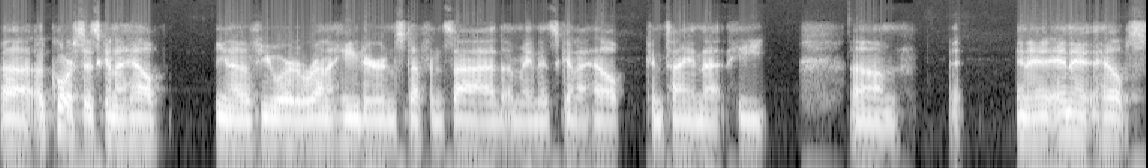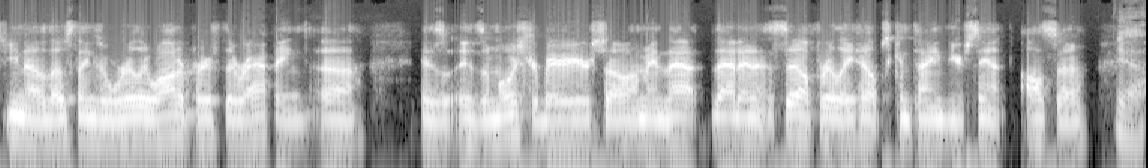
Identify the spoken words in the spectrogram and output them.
uh, of course it's going to help you know if you were to run a heater and stuff inside i mean it's going to help contain that heat um, and it, and it helps. You know, those things are really waterproof. The wrapping uh, is is a moisture barrier. So I mean that that in itself really helps contain your scent. Also, yeah.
